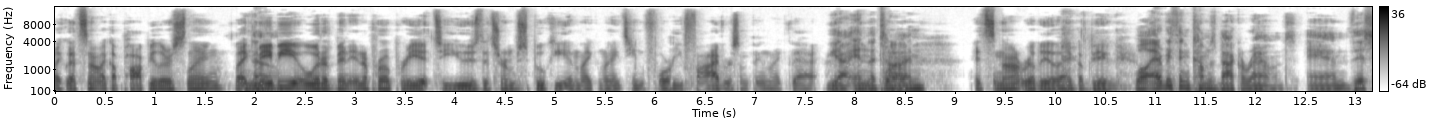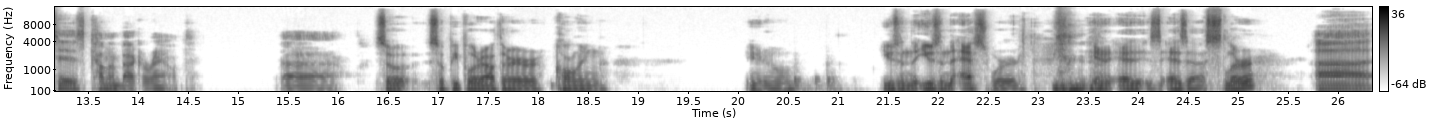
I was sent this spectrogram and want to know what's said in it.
Like that's not like a popular slang. Like No. maybe it would have been inappropriate to use the term spooky in like 1945 or something like that. Yeah, in the time. It's not really like a big Well, everything comes back around, and this is coming back around. Uh, So so people are out there calling, you know, using the using the S word in, as as a slur. uh,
